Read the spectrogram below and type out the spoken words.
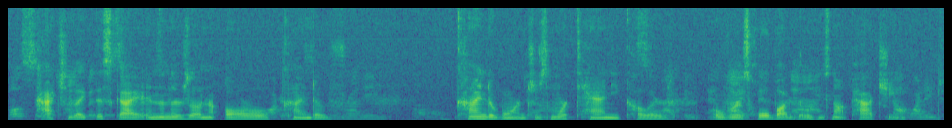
most of the patchy like this guy, and then there's an all kind of-. Kind of orange. He's more tanny colored so I've been- and over his whole body though. He's not patchy. Not wanting to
